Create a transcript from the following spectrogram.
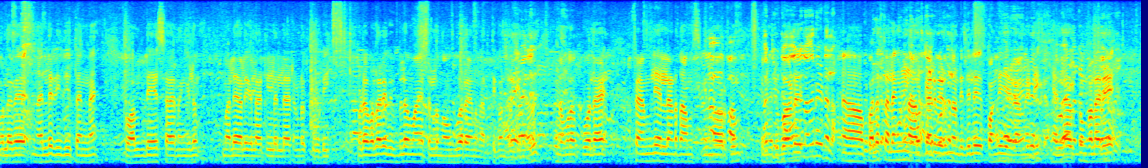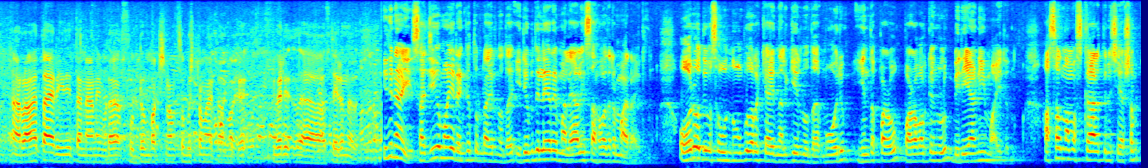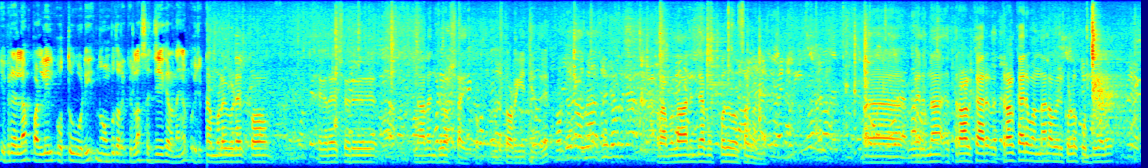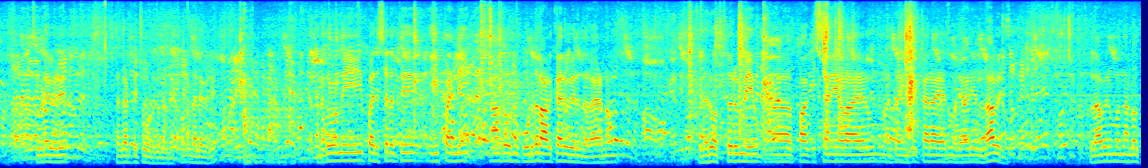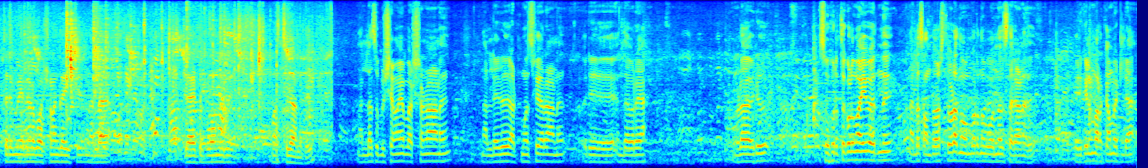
വളരെ നല്ല രീതിയിൽ തന്നെ വോളണ്ടിയേഴ്സ് ആണെങ്കിലും മലയാളികളായിട്ടുള്ള എല്ലാവരും കൂടെ കൂടി ഇവിടെ വളരെ വിപുലമായിട്ടുള്ള നോമ്പ് തുറയാണ് നടത്തിക്കൊണ്ടിരിക്കുന്നത്. നമ്മളെപ്പോലെ ഫാമിലി അല്ലാണ്ട് താമസിക്കുന്നവർക്കും പിന്നെ ഒരുപാട് പല സ്ഥലങ്ങളിൽ ആൾക്കാർ വരുന്നുണ്ട്. ഇതിൽ പങ്കുചേരാൻ വേണ്ടി. എല്ലാവർക്കും വളരെ റാഹത്തായ രീതിയിൽ തന്നെയാണ് ഇവിടെ ഫുഡും ഭക്ഷണവും സുഭിഷ്ടമായിട്ട് നമുക്ക് ഇവർ തരുന്നത്. ഇതിനായി സജീവമായി രംഗത്തുണ്ടായിരുന്നത് ഇരുപതിലേറെ മലയാളി സഹോദരന്മാരായിരുന്നു. ഓരോ ദിവസവും നോമ്പുതുറയ്ക്കായി നൽകിയിരുന്നത് മോരും ഈന്തപ്പഴവും പഴവർഗങ്ങളും ബിരിയാണിയുമായിരുന്നു. അസർ നമസ്കാരത്തിന് ശേഷം ഇവരെല്ലാം പള്ളിയിൽ ഒത്തുകൂടി നോമ്പുതുറയ്ക്കുള്ള സജ്ജീകരണങ്ങൾ ഒരുക്കും. നമ്മളിവിടെ ഇപ്പോൾ ഏകദേശം ഒരു നാലഞ്ച് വർഷമായി ഇപ്പോൾ ഇവിടെ തുടങ്ങിയിട്ടത്. റമദാനിന്റെ മുപ്പത് ദിവസം കൊണ്ട്. വരുന്ന എത്ര ആൾക്കാർ എത്ര ആൾക്കാർ വന്നാലും അവർക്കുള്ള ഫുഡുകൾ ഇവിടെ ഇവർ സംഘടിപ്പിച്ചു കൊടുക്കുന്നുണ്ട് ഇപ്പം നിലവിൽ എനിക്ക് തോന്നുന്നു ഈ പരിസരത്ത് ഈ പള്ളി ആ തോന്നുന്നു കൂടുതൽ ആൾക്കാർ വരുന്നത്. കാരണം എല്ലാവരും ഒത്തൊരുമയും പാകിസ്ഥാനികളായാലും മറ്റേ ഇന്ത്യക്കാരായാലും മലയാളികൾ എല്ലാവരും എല്ലാവരും വന്ന് നല്ല ഒത്തൊരുമയിലുള്ള ഭക്ഷണം കഴിച്ച് നല്ല ഇതായിട്ട് പോകുന്നൊരു മസ്ജിദാണിത്. നല്ല സുഭിക്ഷമായ ഭക്ഷണമാണ് നല്ലൊരു അറ്റ്മോസ്ഫിയറാണ് ഒരു എന്താ പറയുക ഇവിടെ ഒരു സുഹൃത്തുക്കളുമായി വന്ന് നല്ല സന്തോഷത്തോടെ നോമ്പറന്ന് പോകുന്ന സ്ഥലമാണിത്. ഒരിക്കലും മറക്കാൻ പറ്റില്ല.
